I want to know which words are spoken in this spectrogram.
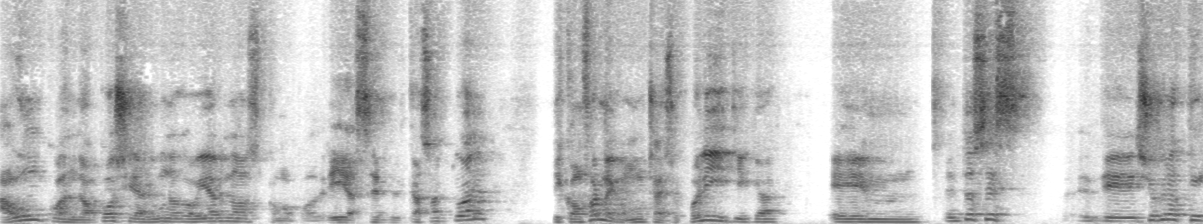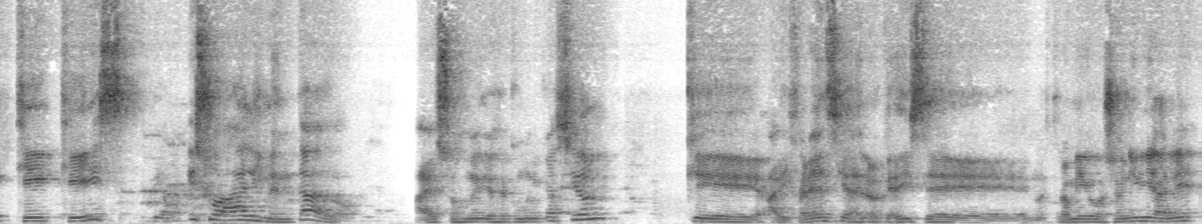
aun cuando apoye a algunos gobiernos, como podría ser el caso actual, disconforme con muchas de sus políticas. Eh, entonces, eh, yo creo que, que- que es, digamos, eso ha alimentado a esos medios de comunicación que, a diferencia de lo que dice nuestro amigo Johnny Viale,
